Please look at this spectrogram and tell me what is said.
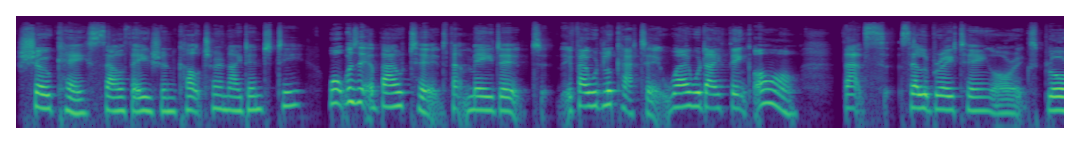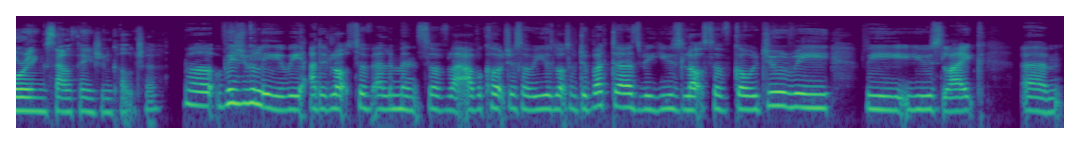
showcase South Asian culture and identity? What was it about it that made it if I would look at it, why would I think, oh, that's celebrating or exploring South Asian culture? Well, visually, we added lots of elements of like our culture. So we used lots of dupattas, we used lots of gold jewelry, we used like um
